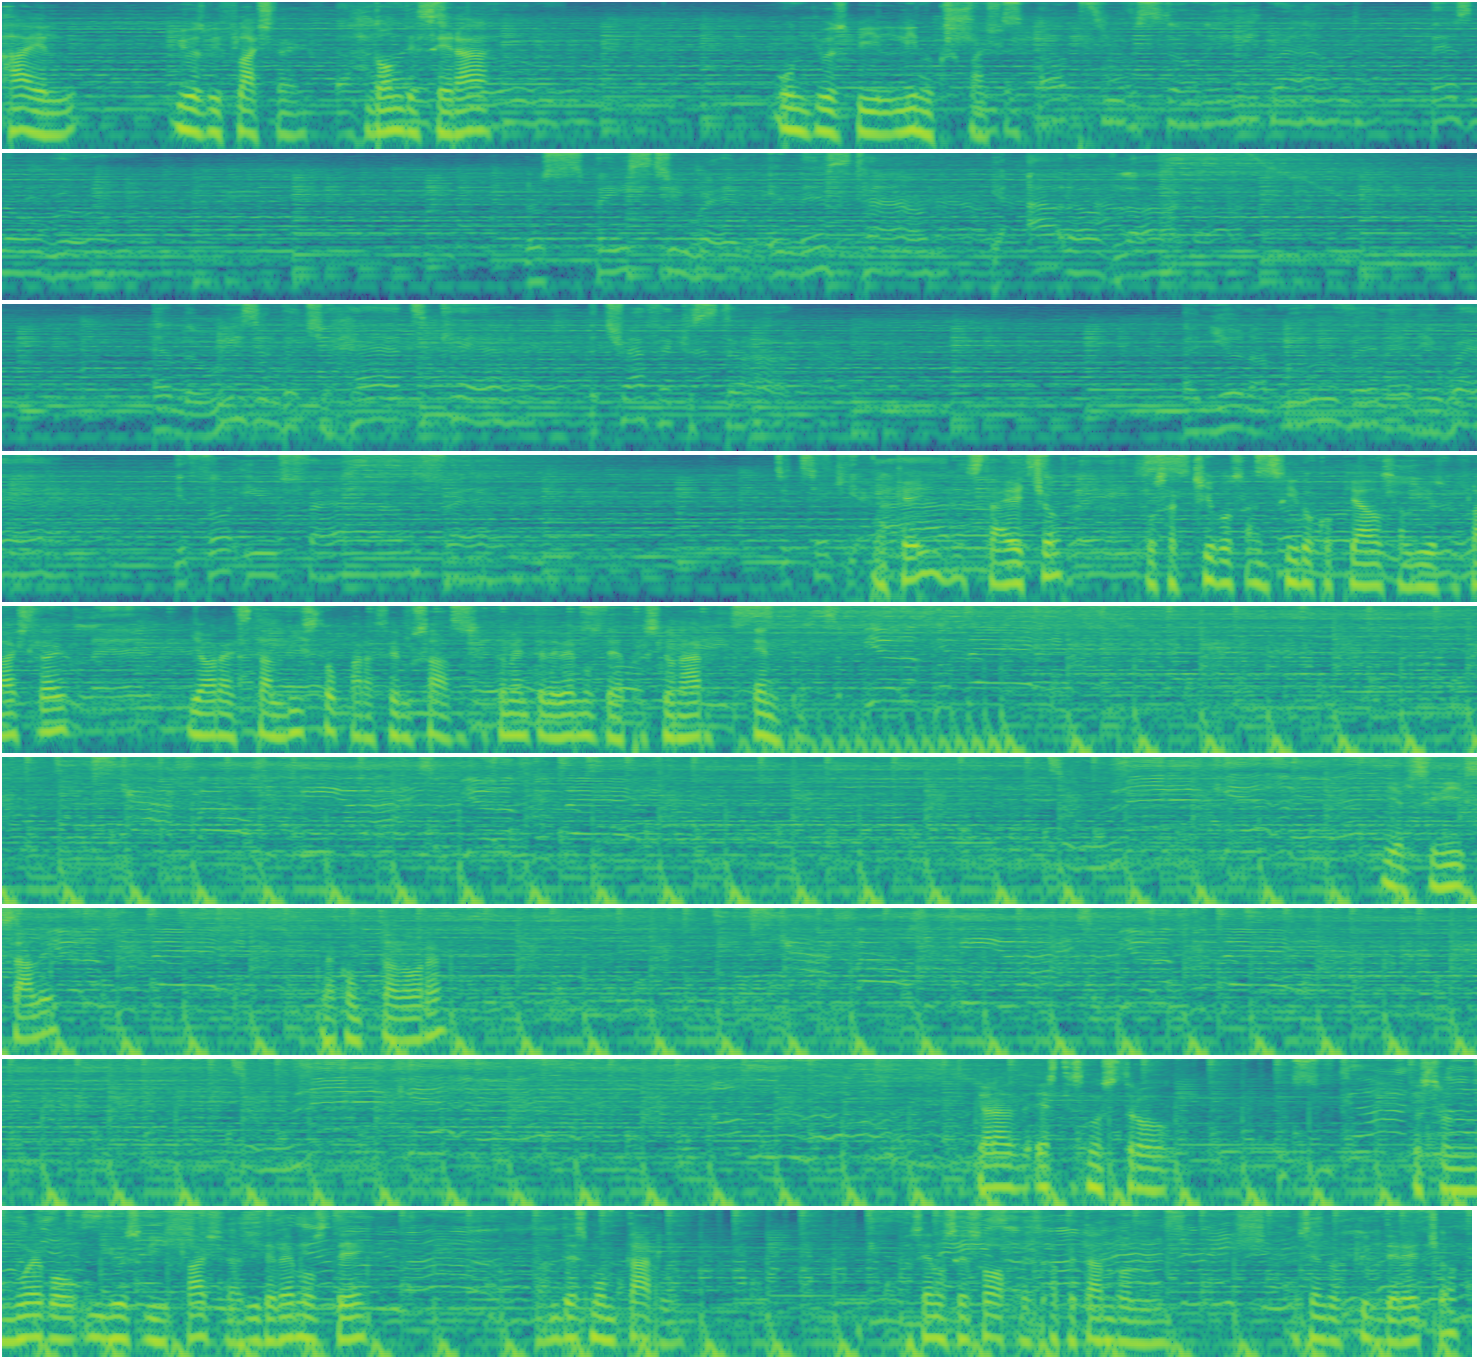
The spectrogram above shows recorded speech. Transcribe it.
a el USB flash drive, donde será un USB Linux flash drive. And the reason that you had to care, traffic is stuck. And you're not moving anywhere. You thought you'd found a friend. to take you Ok, está hecho. Los archivos han sido copiados al USB flash drive y ahora está listo para ser usado. Simplemente debemos de presionar Enter. Y el CD sale la computadora. Y ahora este es nuestro nuestro nuevo USB flash. Y debemos de desmontarlo. Hacemos eso apretando el, haciendo clic derecho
